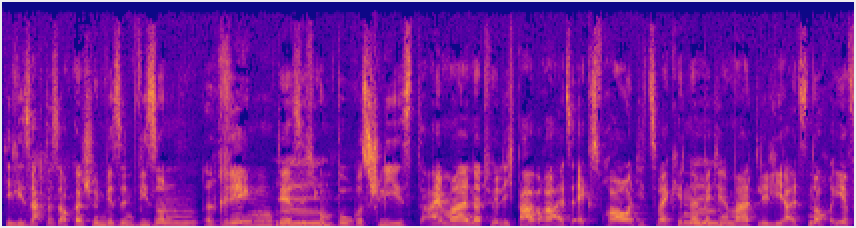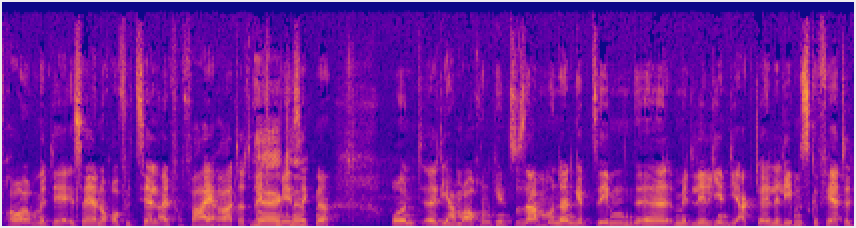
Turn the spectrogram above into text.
Lili sagt es auch ganz schön, wir sind wie so ein Ring, der mhm. sich um Boris schließt. Einmal natürlich Barbara als Ex-Frau, die zwei Kinder mhm. mit ihm hat, Lili als Noch-Ehefrau, mit der ist er ja noch offiziell einfach verheiratet, rechtmäßig. Ja, ne? Und äh, die haben auch ein Kind zusammen. Und dann gibt's eben äh, mit Lillian die aktuelle Lebensgefährtin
